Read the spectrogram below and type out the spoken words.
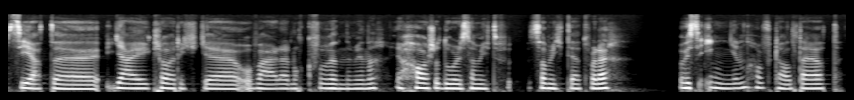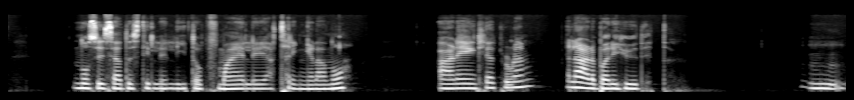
si at uh, jeg klarer ikke å være der nok for vennene mine. Jeg har så dårlig samvitt samvittighet for det. Og hvis ingen har fortalt deg at nå syns jeg du stiller lite opp for meg, eller jeg trenger deg nå, er det egentlig et problem, eller er det bare i huet ditt? Mm.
